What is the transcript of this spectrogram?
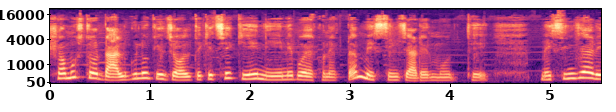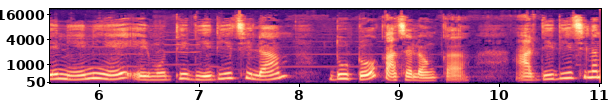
সমস্ত ডালগুলোকে জল থেকে ছেঁকে নিয়ে নেব এখন একটা মিক্সিং জারের মধ্যে। মিক্সিং জারে নিয়ে নিয়ে এর মধ্যে দিয়ে দিয়েছিলাম দুটো কাঁচা লঙ্কা। আর দিয়ে দিয়েছিলাম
